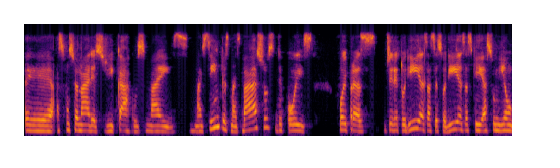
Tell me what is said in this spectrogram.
é, as funcionárias de cargos mais, mais simples, mais baixos, depois foi para as diretorias, assessorias, as que assumiam,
